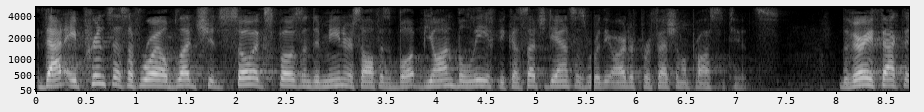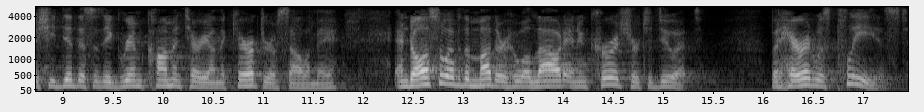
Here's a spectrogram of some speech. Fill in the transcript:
that a princess of royal blood should so expose and demean herself is beyond belief because such dances were the art of professional prostitutes. The very fact that she did this is a grim commentary on the character of Salome and also of the mother who allowed and encouraged her to do it. But Herod was pleased.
